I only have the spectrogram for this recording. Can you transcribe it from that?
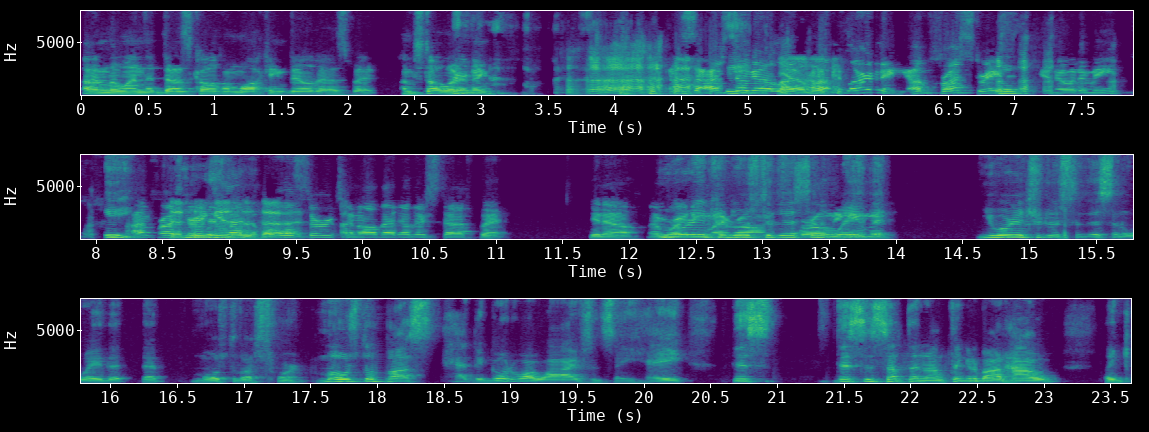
I'm the one that does call them walking dildos, but I'm still learning. I'm still got a lot. Yeah, look, I'm learning. I'm frustrated. You know what I mean? I'm frustrated by the whole search and all that other stuff, but you know, I'm you were introduced to this in a way that you were introduced to this in a way that that most of us weren't. Most of us had to go to our wives and say, "Hey, this this is something I'm thinking about how like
